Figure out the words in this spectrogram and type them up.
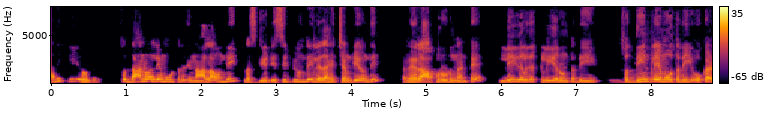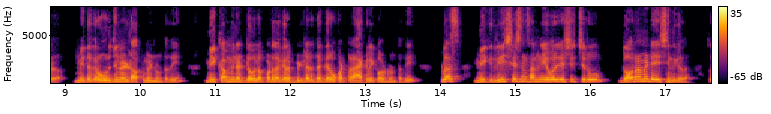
అది క్లియర్ ఉంటుంది. సో దానివల్ల ఏమవుతుంది? నాలా ఉంది ప్లస్ డిటిసిపి ఉంది లేదా హెచ్ఎండి ఉంది. రెరా అప్రూవ్డ్ ఉందంటే లీగల్గా క్లియర్ ఉంటుంది. సో దీంట్లో ఏమవుతుంది? ఒక మీ దగ్గర ఒరిజినల్ డాక్యుమెంట్ ఉంటుంది. మీకు అమ్మిన డెవలపర్ దగ్గర బిల్డర్ దగ్గర ఒక ట్రాక్ రికార్డ్ ఉంటుంది. ప్లస్ మీకు రిజిస్ట్రేషన్స్ అన్ని ఎవరు చేసి ఇచ్చారు గవర్నమెంట్ చేసింది కదా. సో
